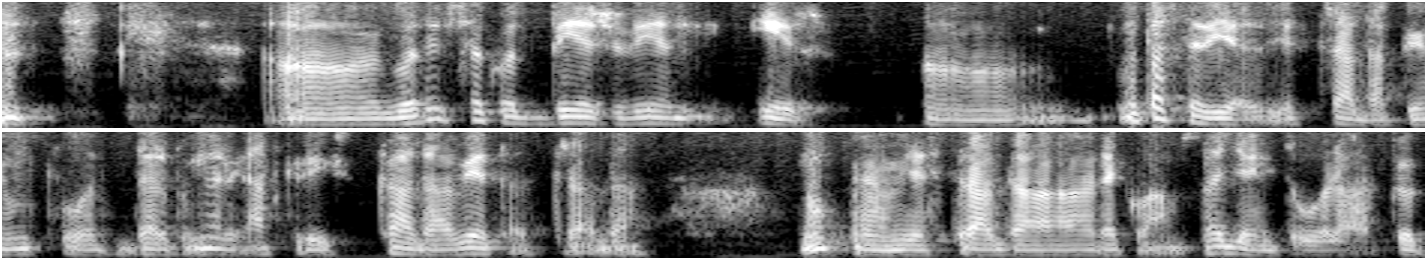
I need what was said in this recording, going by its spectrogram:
uh, Godīgi sakot, bieži vien ir. Uh, nu, tas ir, ja, ja strādā pie jums, darba, un arī atkarīgs no kādā vietā strādā. Nu, piemēram, ja strādā reklāmas aģentūrā, tur,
